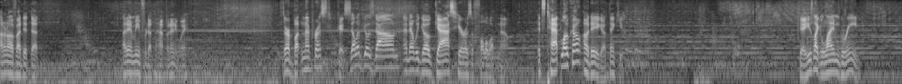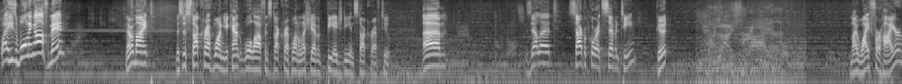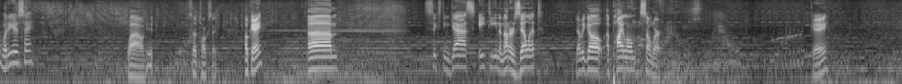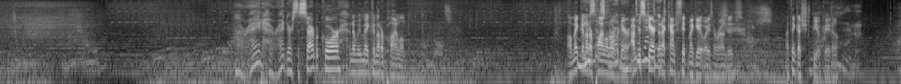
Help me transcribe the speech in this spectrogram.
I don't know if I did that. I didn't mean for that to happen anyway. Is there a button I pressed? Okay, Zealot goes down, and then we go Gas here as a follow-up now. It's Tap Lowko? Oh, there you go. Thank you. Okay, he's like lime green. Why, he's walling off, man! Never mind. This is StarCraft 1. You can't wall off in StarCraft 1 unless you have a PhD in StarCraft 2. Um, Zealot, Cybercore at 17. Good. My wife for hire? What do you say? Wow, dude. So toxic. Okay. Um, 16 gas, 18 another zealot. Then we go a pylon somewhere. Okay. Alright, alright, there's the cyber core, and then we make another pylon. I'll make New another pylon over there. I'm just scared that I can't fit my gateways around it. I think I should be okay though.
